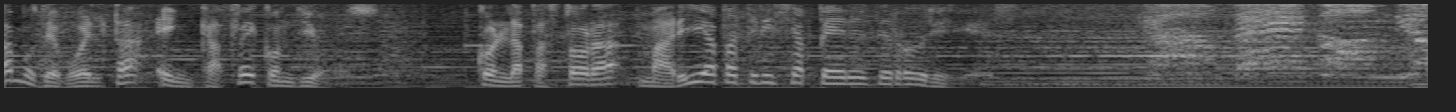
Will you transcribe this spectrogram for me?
Estamos de vuelta en Café con Dios, con la pastora María Patricia Pérez de Rodríguez. Café con Dios.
